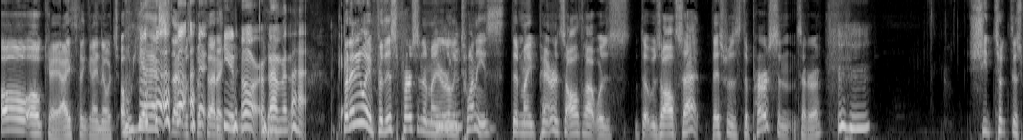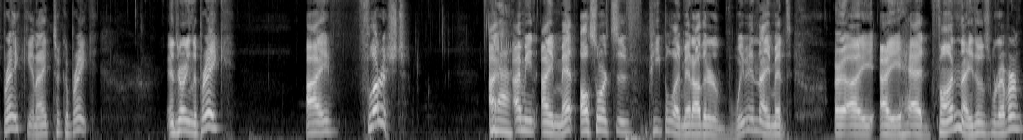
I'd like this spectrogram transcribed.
Oh, okay. I think I know. What oh, yes, that was pathetic. you don't remember that. But anyway, for this person in my Mm-hmm. early twenties that my parents all thought was that was all set. This was the person, etc. Mm-hmm. She took this break, and I took a break, and during the break, I flourished. Yeah. I, I mean, I met all sorts of people. I met other women. I met, or I I had fun. I was whatever.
